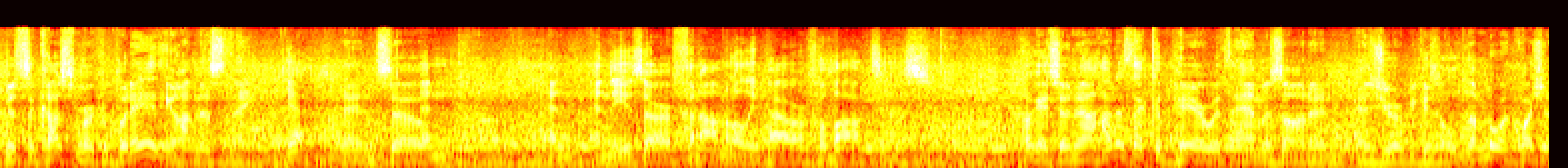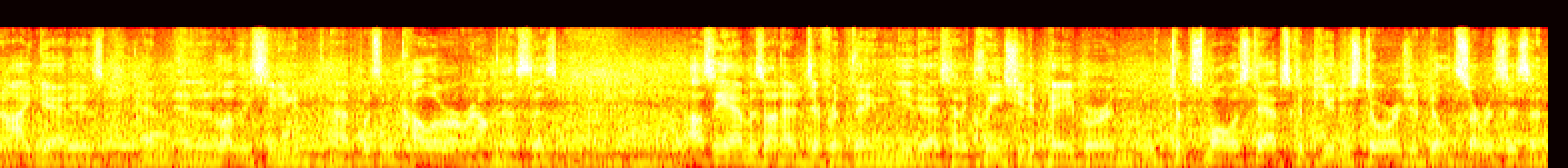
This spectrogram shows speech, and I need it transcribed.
because the customer can put anything on this thing. Yeah. And so and and, and these are phenomenally powerful boxes. Okay, so now how does that compare with Amazon and Azure? Because the number one question I get is, and, and I'd love to see if you can uh, put some color around this, is Obviously Amazon had a different thing. You guys had a clean sheet of paper and took smaller steps, compute and storage and built services and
